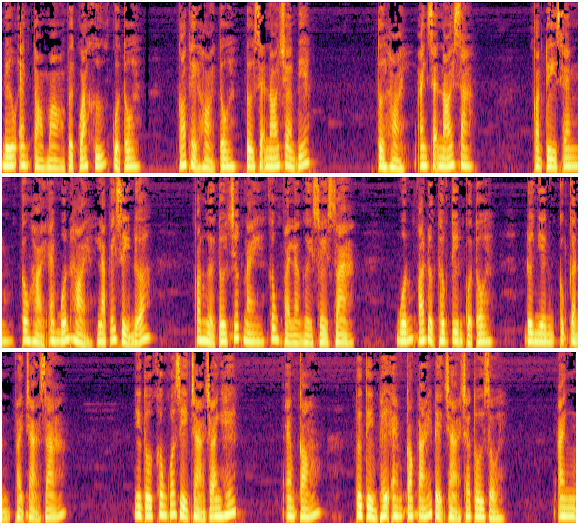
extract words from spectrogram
Nếu em tò mò về quá khứ của tôi, có thể hỏi tôi, tôi sẽ nói cho em biết. Tôi hỏi, anh sẽ nói sao? Còn tùy xem câu hỏi em muốn hỏi là cái gì nữa. Con người tôi trước nay không phải là người xuề xòa. Muốn có được thông tin của tôi, đương nhiên cũng cần phải trả giá. Nhưng tôi không có gì trả cho anh hết. Em có, tôi tìm thấy em có cái để trả cho tôi rồi. Anh...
